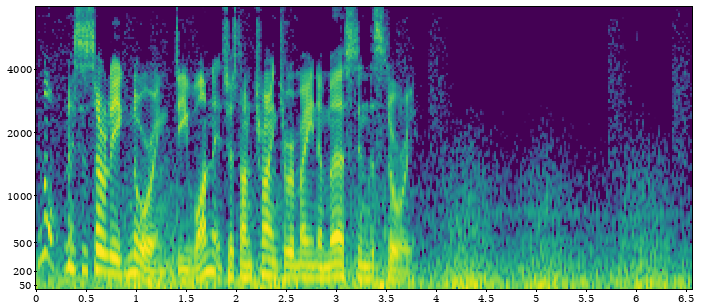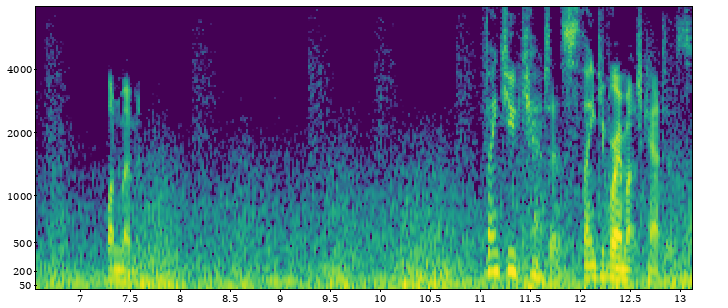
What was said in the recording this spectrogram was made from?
Not necessarily ignoring D1, it's just I'm trying to remain immersed in the story. One moment. Thank you, Catus. Thank you very much, Catus.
